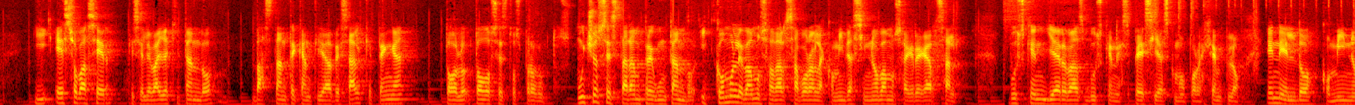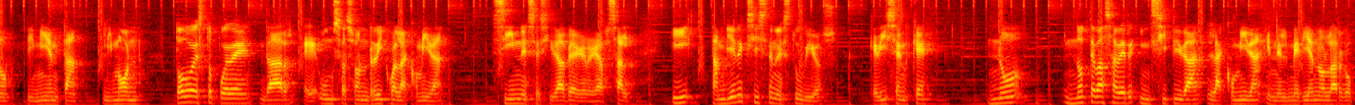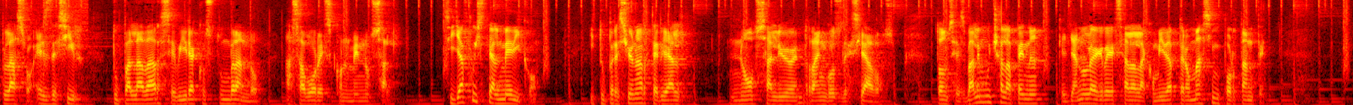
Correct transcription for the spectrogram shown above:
Y eso va a hacer que se le vaya quitando bastante cantidad de sal que tenga todos estos productos. Muchos se estarán preguntando, ¿y cómo le vamos a dar sabor a la comida si no vamos a agregar sal? Busquen hierbas, busquen especias como por ejemplo eneldo, comino, pimienta, limón. Todo esto puede dar eh, un sazón rico a la comida sin necesidad de agregar sal. Y también existen estudios que dicen que no no te vas a ver insípida la comida en el mediano o largo plazo, es decir, tu paladar se va a ir acostumbrando a sabores con menos sal. Si ya fuiste al médico y tu presión arterial no salió en rangos deseados, entonces vale mucho la pena que ya no le agregues sal a la comida, pero más importante,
